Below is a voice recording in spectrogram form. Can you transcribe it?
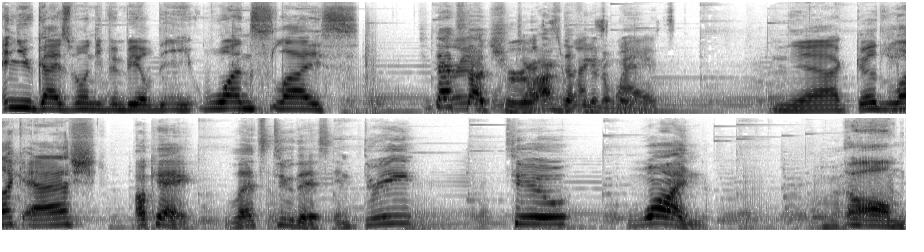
And you guys won't even be able to eat one slice. That's not true. I'm definitely gonna win. Yeah, good luck, Ash. Okay, let's do this in three, two, one. Oh,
